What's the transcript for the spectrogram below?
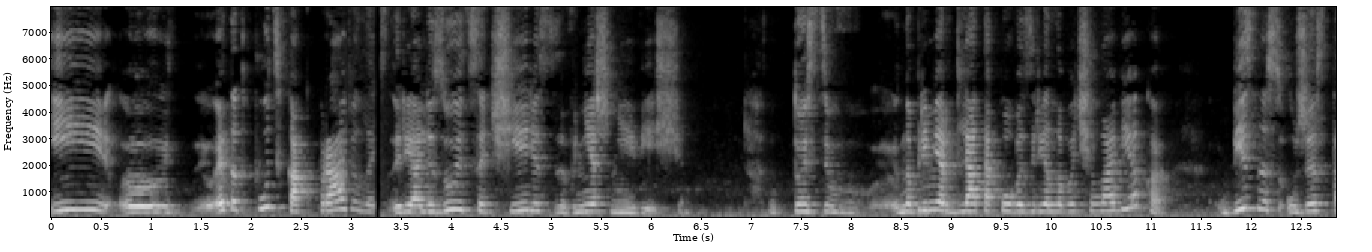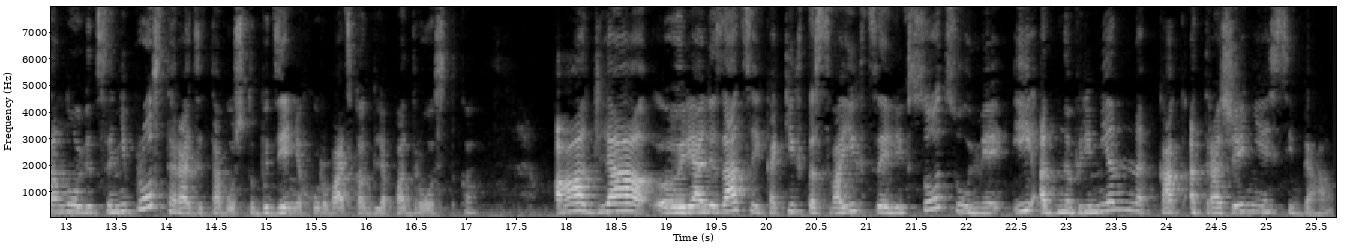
и этот путь, как правило, реализуется через внешние вещи. То есть, например, для такого зрелого человека бизнес уже становится не просто ради того, чтобы денег урвать, как для подростка, а для э, реализации каких-то своих целей в социуме и одновременно как отражение себя.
